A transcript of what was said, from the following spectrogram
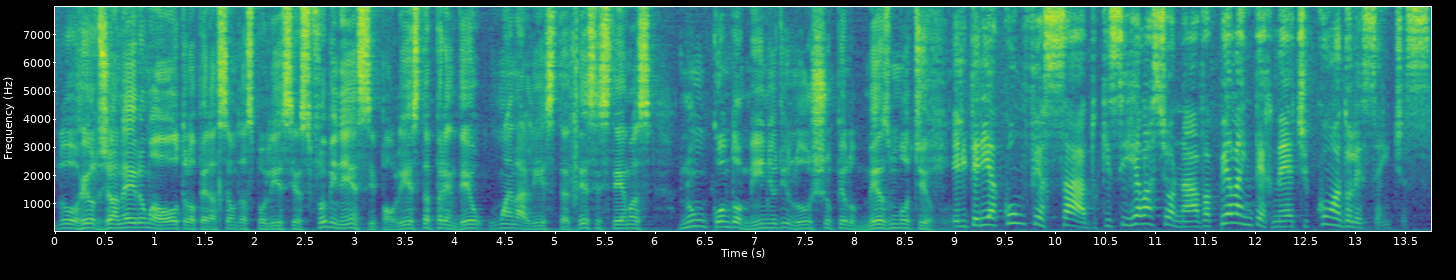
No Rio de Janeiro, uma outra operação das polícias Fluminense e Paulista prendeu um analista de sistemas num condomínio de luxo pelo mesmo motivo. Ele teria confessado que se relacionava pela internet com adolescentes.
